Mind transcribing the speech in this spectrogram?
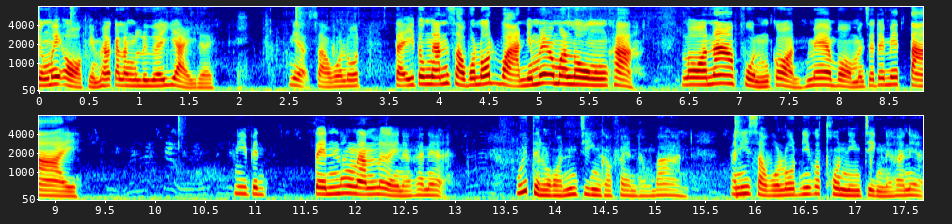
ยังไม่ออกเห็นไหมกำลังเลื้อยใหญ่เลย เนี่ยเสาวรส แต่อีตรงนั้นเสาวรสหวานยังไม่เอามาลงค่ะ รอหน้าฝนก่อน แม่บอกมันจะได้ไม่ตาย นี่เป็นเต็นท์ทั้งนั้นเลยนะคะเนี่ยอุ้ยแต่ร้อนจริงๆค่ะแฟนทางบ้าน อันนี้เสาวรสนี่ก็ทนจริง ๆ นะคะเนี่ย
